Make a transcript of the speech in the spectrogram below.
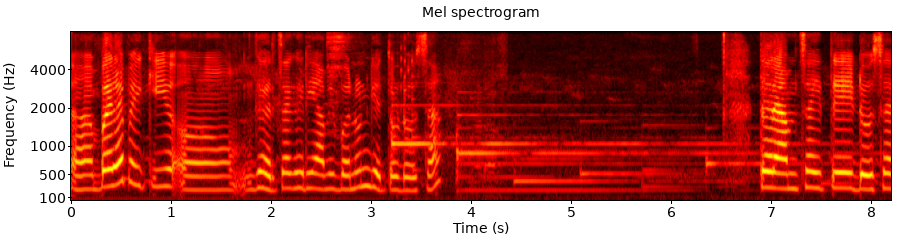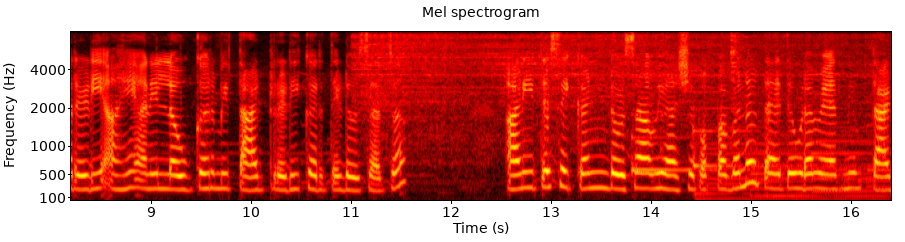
बऱ्यापैकी घरच्या घरी आम्ही बनवून घेतो डोसा. तर आमचा इथे डोसा रेडी आहे आणि लवकर मी ताट रेडी करते डोसाचं. आणि इथे सेकंड डोसा विहाशे पप्पा बनवत आहे तेवढ्या वेळात मी ताट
